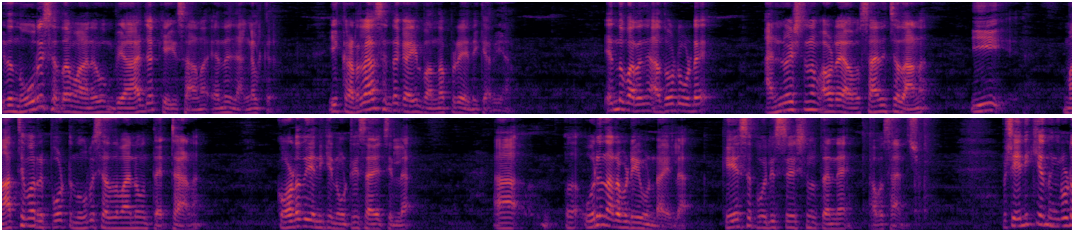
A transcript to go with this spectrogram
ഇത് നൂറ് ശതമാനവും വ്യാജ കേസാണ് എന്ന് ഞങ്ങൾക്ക് ഈ കടലാസിന്റെ കയ്യിൽ വന്നപ്പോഴേ എനിക്കറിയാം എന്ന് പറഞ്ഞ് അതോടുകൂടെ അന്വേഷണം അവിടെ അവസാനിച്ചതാണ്. ഈ മാധ്യമ റിപ്പോർട്ട് നൂറ് ശതമാനവും തെറ്റാണ്. കോടതി എനിക്ക് നോട്ടീസ് അയച്ചില്ല. ഒരു നടപടിയും ഉണ്ടായില്ല. കേസ് പോലീസ് സ്റ്റേഷനിൽ തന്നെ അവസാനിച്ചു. പക്ഷെ എനിക്ക് നിങ്ങളോട്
